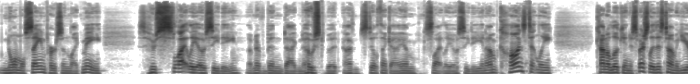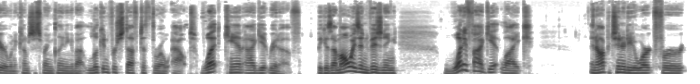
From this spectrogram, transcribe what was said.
normal, sane person like me, who's slightly OCD. I've never been diagnosed, but I still think I am slightly OCD, and I'm constantly kind of looking, especially this time of year when it comes to spring cleaning, about looking for stuff to throw out. What can I get rid of? Because I'm always envisioning what if I get like an opportunity to work for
